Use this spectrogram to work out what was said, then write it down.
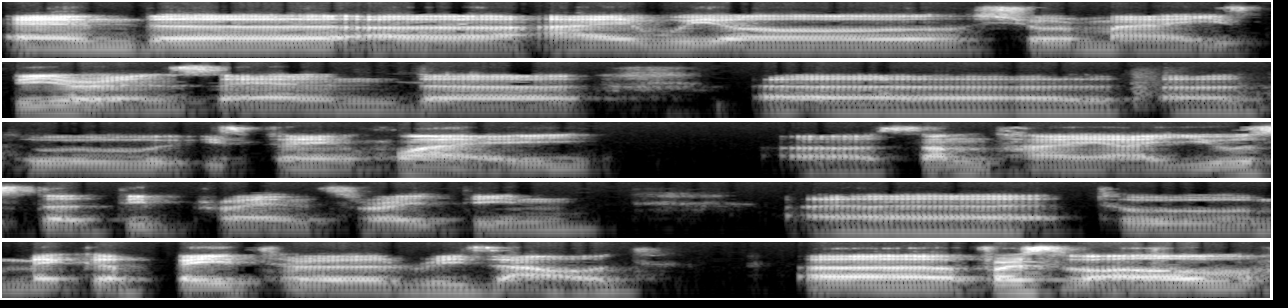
And uh, uh, I will share my experience and uh, uh, uh, to explain why sometimes I use deep plane threading to make a better result. first of all,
